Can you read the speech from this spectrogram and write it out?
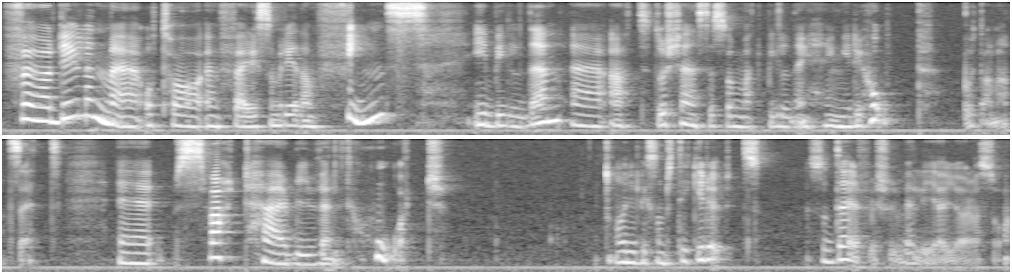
Fördelen med att ta en färg som redan finns i bilden är att då känns det som att bilden hänger ihop på ett annat sätt. Eh, svart här blir väldigt hårt och det liksom sticker ut. Så därför så väljer jag att göra så.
